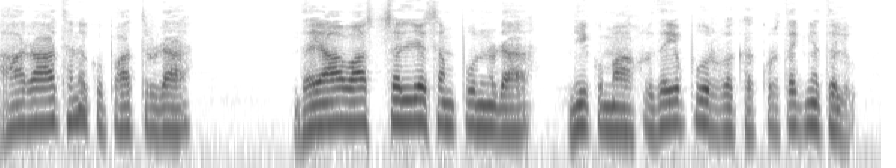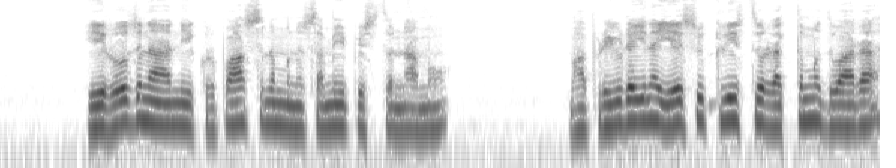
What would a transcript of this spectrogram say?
ఆరాధనకు పాత్రుడా దయావాత్సల్య సంపూర్ణుడా నీకు మా హృదయపూర్వక కృతజ్ఞతలు. ఈ రోజున నీ కృపాసనమును సమీపిస్తున్నాము. మా ప్రియుడైన యేసుక్రీస్తు రక్తము ద్వారా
